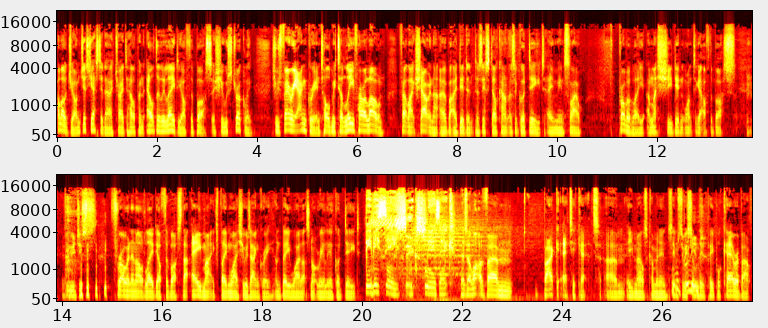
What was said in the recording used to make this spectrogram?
Hello, Jon. Just yesterday, I tried to help an elderly lady off the bus as she was struggling. She was very angry and told me to leave her alone. Felt like shouting at her, but I didn't. Does this still count as a good deed, Amy and Slough? Probably, unless she didn't want to get off the bus. If you were just throwing an old lady off the bus, that A might explain why she was angry, and B why that's not really a good deed. BBC Six. Music. There's a lot of um, bag etiquette um, emails coming in. Seems Oh, to be brilliant. something people care about.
